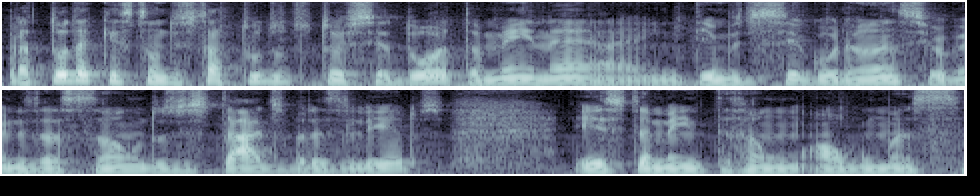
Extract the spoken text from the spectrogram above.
para toda a questão do estatuto do torcedor também, né? Em termos de segurança e organização dos estádios brasileiros, esses também são algumas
